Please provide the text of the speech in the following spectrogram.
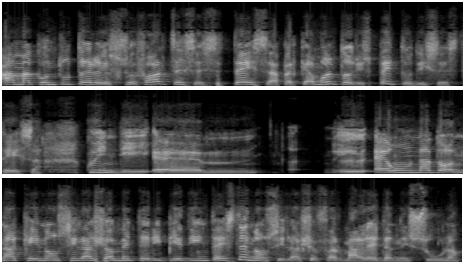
Ama con tutte le sue forze se stessa perché ha molto rispetto di se stessa. Quindi ehm, è una donna che non si lascia mettere i piedi in testa e non si lascia far male da nessuno.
